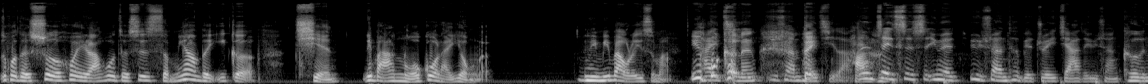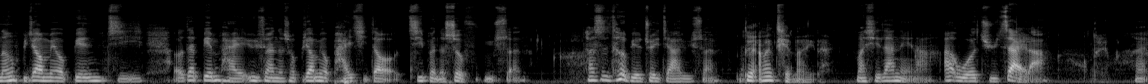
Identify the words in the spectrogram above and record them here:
或者社会啦，或者是什么样的一个钱？你把它挪过来用了，你明白我的意思吗？因为不可能预算排挤了，但是这次是因为预算特别追加的预算，可能比较没有编辑，呃，在编排预算的时候比较没有排挤到基本的社福预算，它是特别追加预算。对，那钱哪里来？马西拉内啦，啊，我举债啦，对嘛？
